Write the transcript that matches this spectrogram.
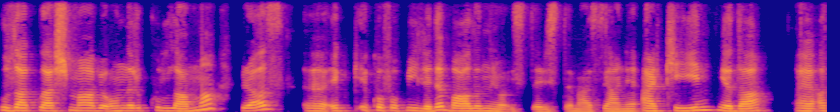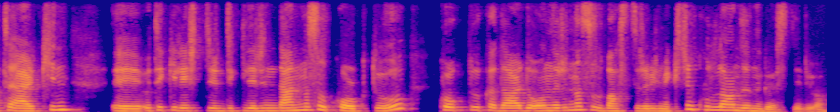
uzaklaşma ve onları kullanma biraz e, ekofobiyle de bağlanıyor ister istemez. Yani erkeğin ya da e, ataerkin e, ötekileştirdiklerinden nasıl korktuğu, korktuğu kadar da onları nasıl bastırabilmek için kullandığını gösteriyor.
